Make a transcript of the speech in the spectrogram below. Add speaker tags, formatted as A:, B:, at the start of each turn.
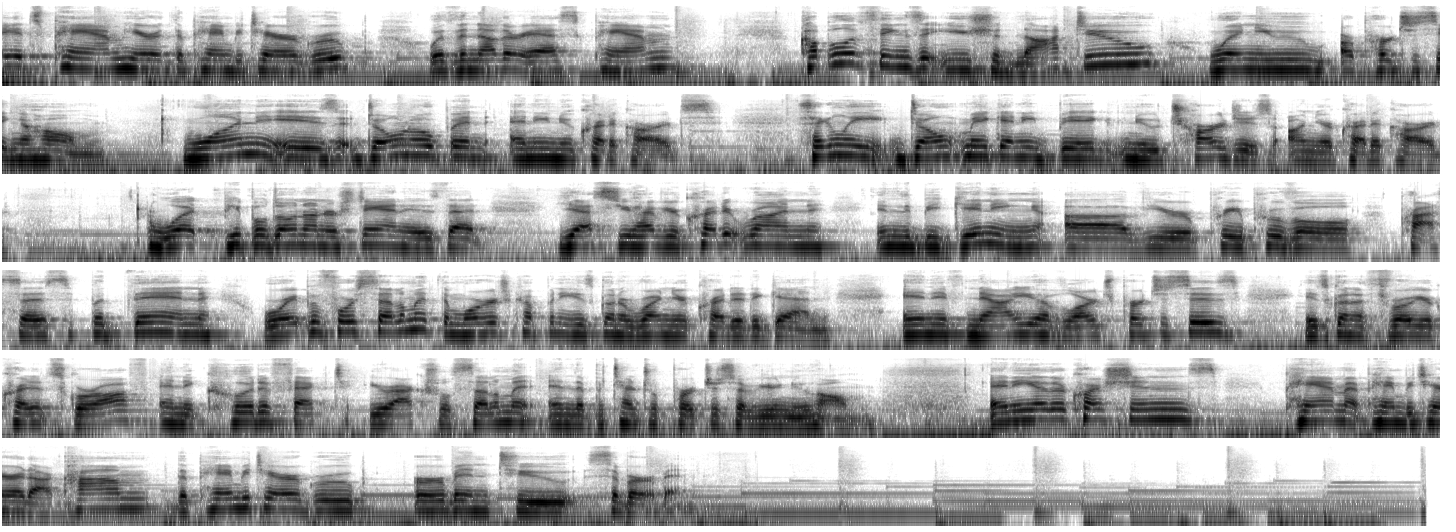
A: it's Pam here at the Pam Butera Group with another Ask Pam. A Couple of things that you should not do when you are purchasing a home. One is don't open any new credit cards. Secondly, don't make any big new charges on your credit card what people don't understand is that yes, you have your credit run in the beginning of your pre-approval process, but then right before settlement, the mortgage company is going to run your credit again. And if now you have large purchases, it's going to throw your credit score off and it could affect your actual settlement and the potential purchase of your new home. Any other questions? Pam at pambutera.com, the Pam Butera Group, urban to suburban.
